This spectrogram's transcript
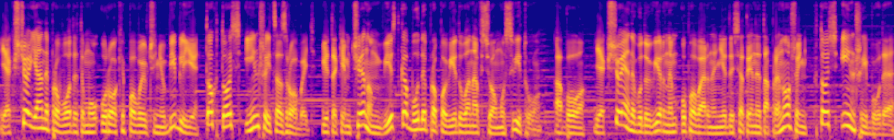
якщо я не проводитиму уроки по вивченню Біблії, то хтось інший це зробить, і таким чином вістка буде проповідувана всьому світу. Або якщо я не буду вірним у поверненні десятини та приношень, хтось інший буде,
